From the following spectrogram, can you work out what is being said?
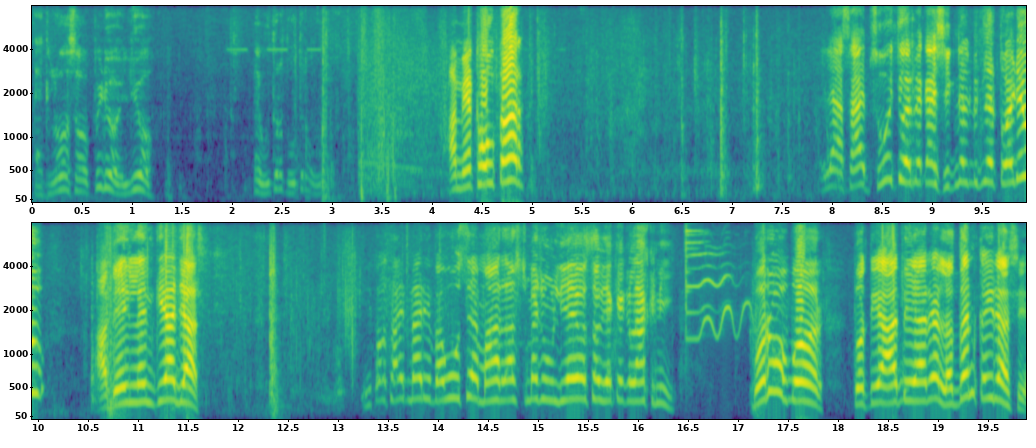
કાંઈક લોસો પીડ્યો લ્યો. એ ઉતરો ઉતરો ઉતરો. આ મેઠો ઉતાર. એટલે આ સાહેબ શું થયું? એમ કાંઈ સિગ્નલ બિગ્નલ તોડ્યું? આ બેન લઈને ક્યાં જાસ એ તો સાહેબ મારી બહુ છે મહારાષ્ટ્રમાં હું લઈ આવ્યો છું એક એક લાખની. બરોબર. તો તે આ બે યારે લગ્ન કર્યા છે.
